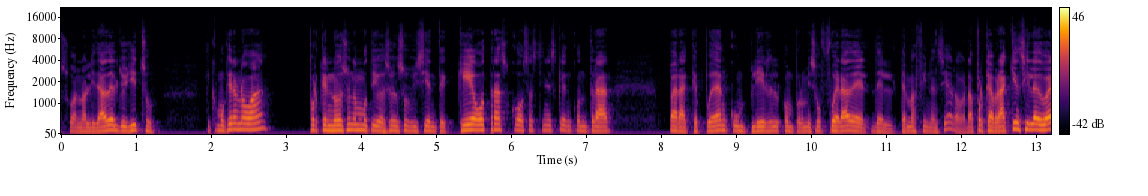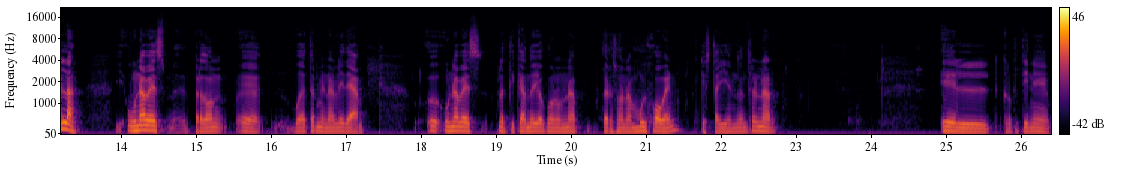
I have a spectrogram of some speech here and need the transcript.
su, anualidad del Jiu-Jitsu y como quiera no va porque no es una motivación suficiente. ¿Qué otras cosas tienes que encontrar para que puedan cumplir el compromiso fuera de- del tema financiero, ¿verdad? Porque habrá quien sí le duela. Una vez, eh, perdón, eh, voy a terminar la idea. Una vez platicando yo con una persona muy joven que está yendo a entrenar, él creo que tiene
